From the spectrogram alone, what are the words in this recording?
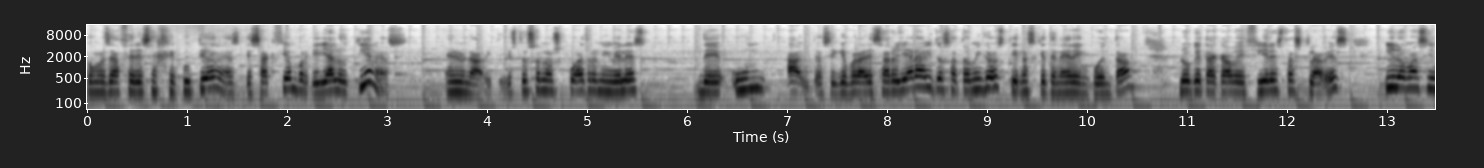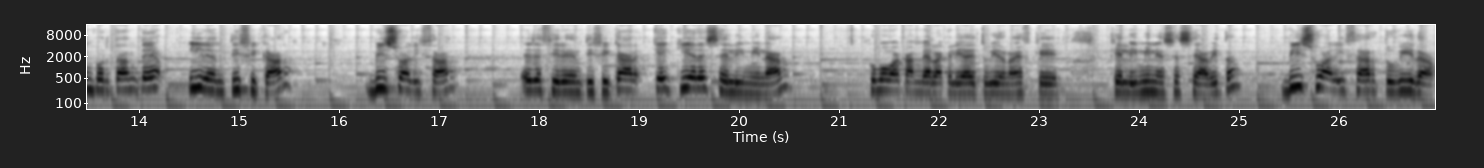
cómo es de hacer esa ejecución, esa acción, porque ya lo tienes en un hábito. Y estos son los cuatro niveles de un hábito. Así que para desarrollar hábitos atómicos tienes que tener en cuenta lo que te acabo de decir, estas claves. Y lo más importante, identificar, visualizar, es decir, identificar qué quieres eliminar, cómo va a cambiar la calidad de tu vida una vez que, que elimines ese hábito, visualizar tu vida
